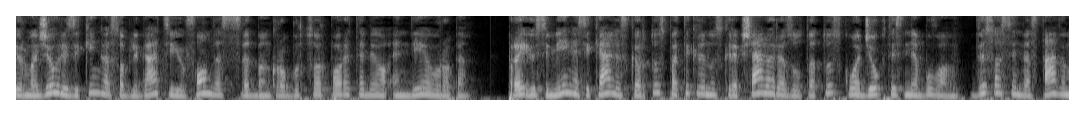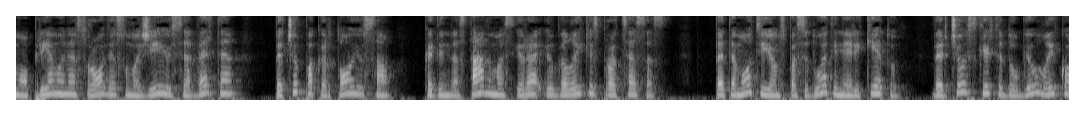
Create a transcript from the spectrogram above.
ir mažiau rizikingas obligacijų fondas Svetbankrobur Corporate BOND Europe. Praėjusį mėnesį kelis kartus patikrinus krepšelio rezultatus, kuo džiaugtis nebuvo. Visos investavimo priemonės rodė sumažėjusią vertę, tačiau pakartoju savo, kad investavimas yra ilgalaikis procesas. Tad emocijoms pasiduoti nereikėtų, Verčiau skirti daugiau laiko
